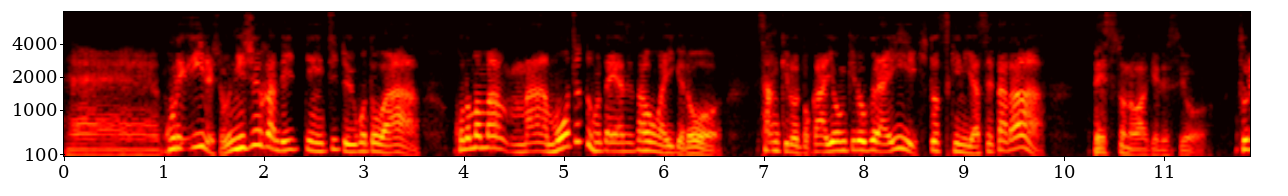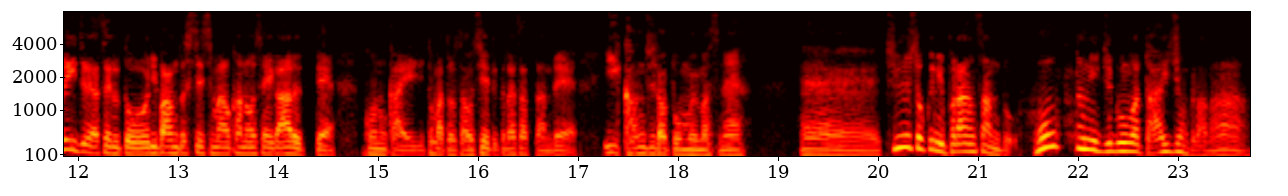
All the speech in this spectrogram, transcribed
えー、これいいでしょ ?2 週間で1.1ということは、このまま、まあ、もうちょっと本当は痩せた方がいいけど、3キロとか4キロぐらい一月に痩せたら、ベストなわけですよ。それ以上痩せるとリバウンドしてしまう可能性があるって、今回トマトさん教えてくださったんで、いい感じだと思いますね。えー、昼食にプランサンド。本当に自分は大丈夫だな。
